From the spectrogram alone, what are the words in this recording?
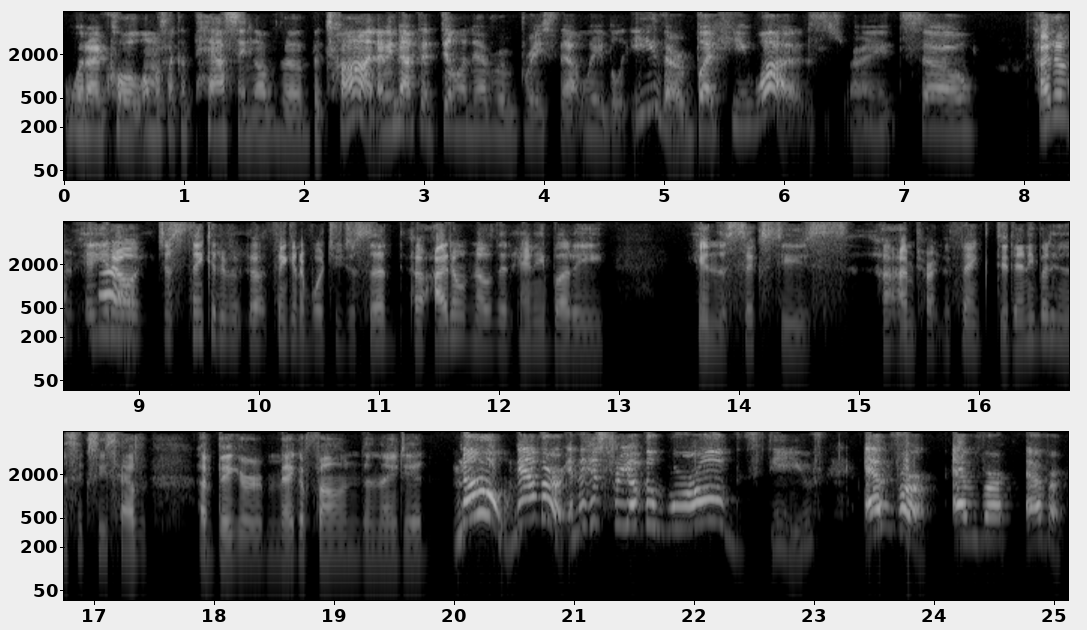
what I call almost like a passing of the baton. I mean, not that Dylan ever embraced that label either, but he was right. So I don't, you know, just thinking of uh, thinking of what you just said. Uh, I don't know that anybody in the '60s I'm trying to think. Did anybody in the 60s have a bigger megaphone than they did? No, never in the history of the world, Steve. Ever, ever, ever.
